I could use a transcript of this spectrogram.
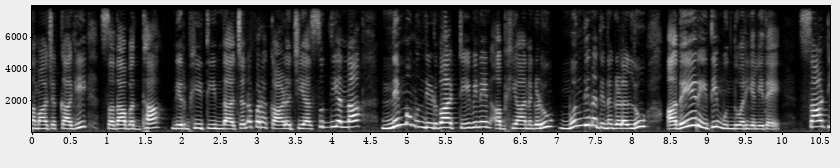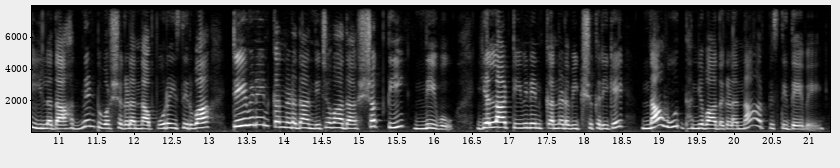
ಸಮಾಜಕ್ಕಾಗಿ ಸದಾಬದ್ಧ, ನಿರ್ಭೀತಿಯಿಂದ ಜನಪರ ಕಾಳಜಿಯ ಸುದ್ದಿಯನ್ನ ನಿಮ್ಮ ಮುಂದಿಡುವ ಟಿವಿ ನೈನ್ ಅಭಿಯಾನಗಳು ಮುಂದಿನ ದಿನಗಳಲ್ಲೂ ಅದೇ ರೀತಿ ಮುಂದುವರಿಯಲಿದೆ. ಸಾಟಿ ಇಲ್ಲದ ಹದಿನೆಂಟು ವರ್ಷಗಳನ್ನು ಪೂರೈಸಿರುವ ಟಿವಿ ನೈನ್ ಕನ್ನಡದ ನಿಜವಾದ ಶಕ್ತಿ ನೀವು. ಎಲ್ಲ ಟಿವಿ ನೈನ್ ಕನ್ನಡ ವೀಕ್ಷಕರಿಗೆ ನಾವು ಧನ್ಯವಾದಗಳನ್ನು ಅರ್ಪಿಸುತ್ತಿದ್ದೇವೆ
